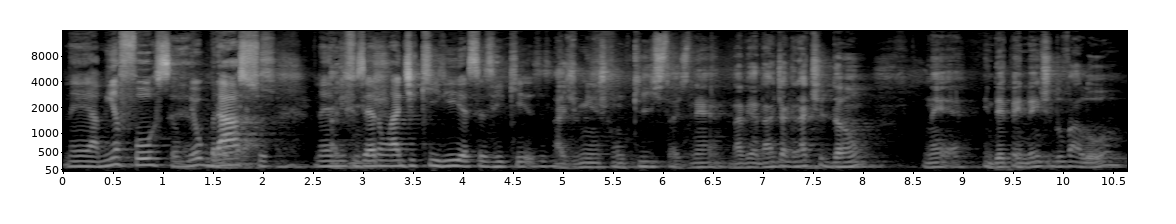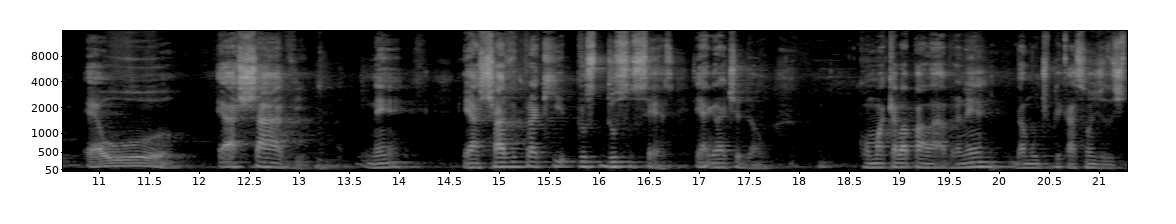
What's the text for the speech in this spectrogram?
né, a minha força, o meu braço, meu braço né, me fizeram minhas, adquirir essas riquezas. As minhas conquistas, né? Na verdade, a gratidão, né, independente do valor, é o é a chave, né? É a chave para que pro, do sucesso, é a gratidão. Como aquela palavra, né, da multiplicação dos,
